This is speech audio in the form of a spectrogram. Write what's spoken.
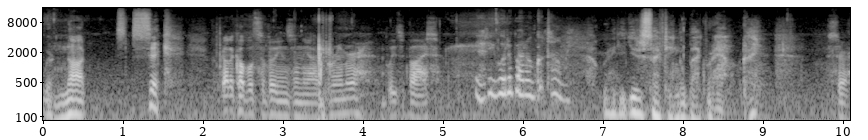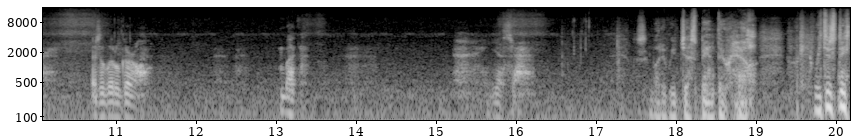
We're not sick. Got a couple of civilians on the outer perimeter. Please advise. Daddy, what about Uncle Tommy? We're gonna get you to safety and go back for him, okay? Sir, there's a little girl. But... Yes, sir. Somebody, we've just been through hell. Okay, we just need.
